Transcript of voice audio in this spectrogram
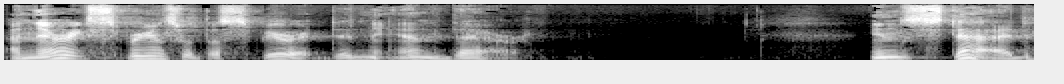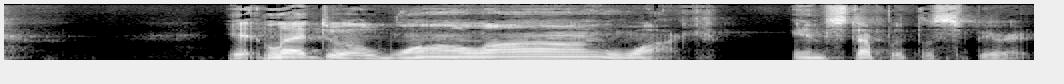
And their experience with the Spirit didn't end there. Instead, it led to a long walk in step with the Spirit.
